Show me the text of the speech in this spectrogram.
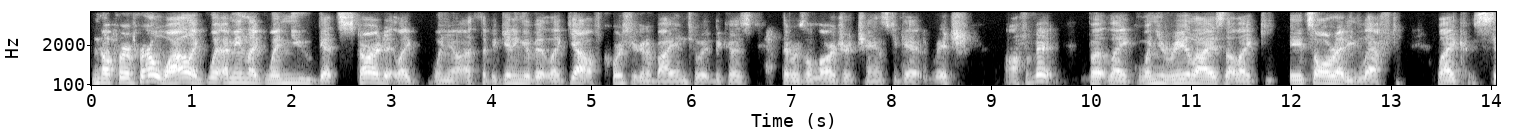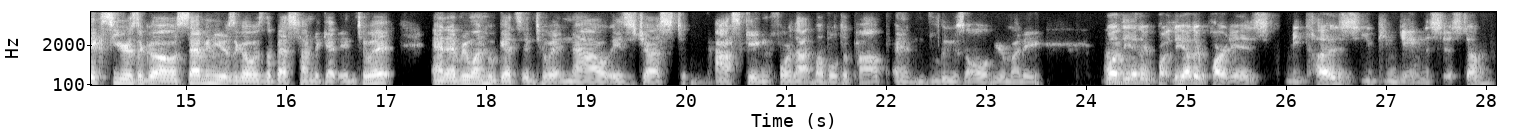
no for for a while like when, i mean like when you get started like when you know at the beginning of it like yeah of course you're gonna buy into it because there was a larger chance to get rich off of it but like when you realize that like it's already left like six years ago seven years ago was the best time to get into it and everyone who gets into it now is just asking for that bubble to pop and lose all of your money Well, Um, the other part, the other part is because you can game the system.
